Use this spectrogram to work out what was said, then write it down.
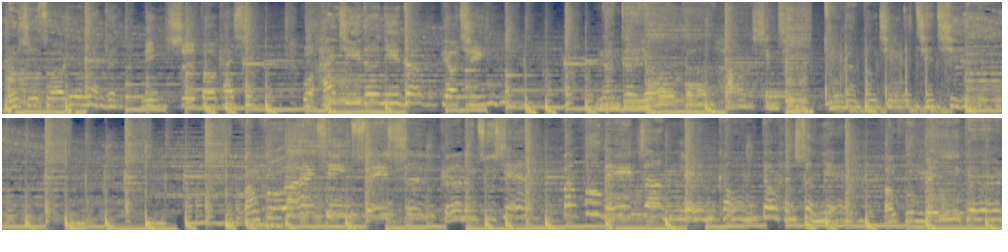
不知昨日恋人你是否开心？我还记得你的表情。难得有的好心情，突然放弃我前妻。深夜，仿佛每个人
